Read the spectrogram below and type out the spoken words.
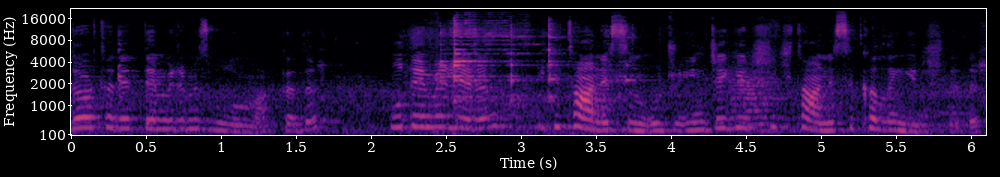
4 adet demirimiz bulunmaktadır. Bu demirlerin iki tanesinin ucu ince giriş, iki tanesi kalın girişlidir.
